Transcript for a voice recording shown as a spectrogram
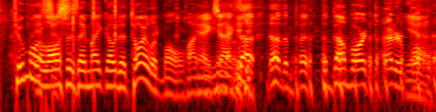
Two more It's just- losses, they might go to the toilet bowl. I Yeah, mean, you exactly. know. No, no, the, the Bellmawr Diner Yeah. Bowl.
